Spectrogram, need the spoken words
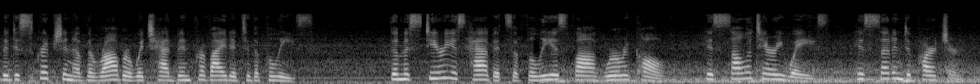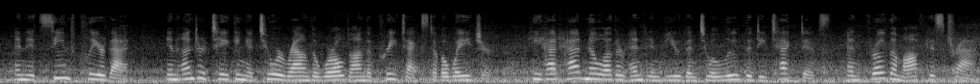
the description of the robber which had been provided to the police. The mysterious habits of Phileas Fogg were recalled, his solitary ways, his sudden departure, and it seemed clear that, in undertaking a tour round the world on the pretext of a wager, he had had no other end in view than to elude the detectives, and throw them off his track.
